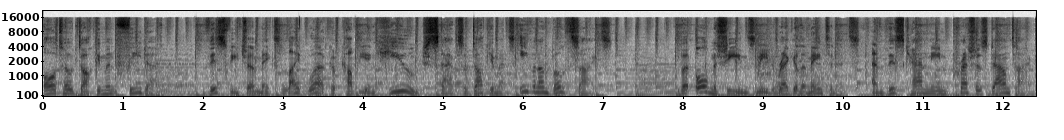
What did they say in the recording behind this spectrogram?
auto document feeder. This feature makes light work of copying huge stacks of documents, even on both sides. But all machines need regular maintenance, and this can mean precious downtime.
